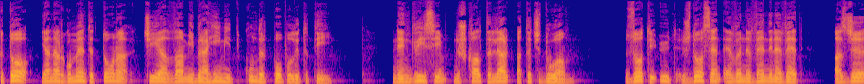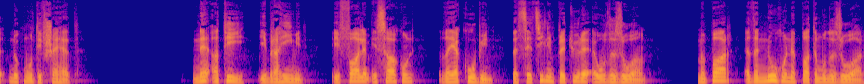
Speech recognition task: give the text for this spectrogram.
Këto janë argumentet tona që ia dhamë Ibrahimit kundër popullit të tij. Ne ngrisim në shkallë të lartë atë që duam. Zoti yt çdo send e vë në vendin e vet, asgjë nuk mund t'i fshehet. Ne atij, Ibrahimit, i falëm Is'hakun dhe Jakubin dhe secilin prej tyre e udhëzuam. Më parë edhe Nuhun e patëm udhëzuar,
